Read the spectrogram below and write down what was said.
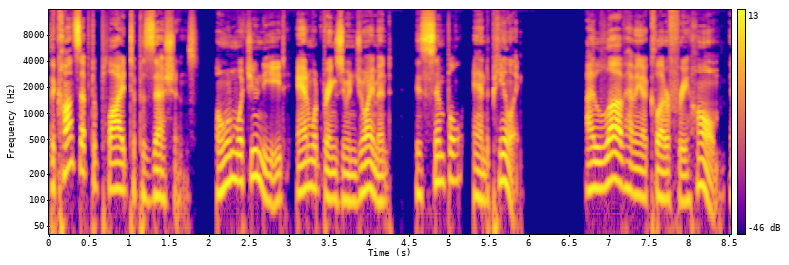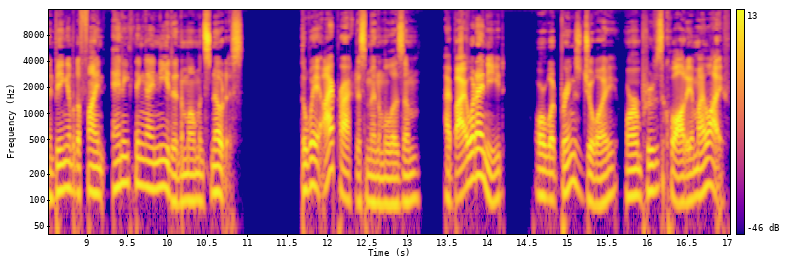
The concept applied to possessions, own what you need and what brings you enjoyment, is simple and appealing. I love having a clutter free home and being able to find anything I need at a moment's notice. The way I practice minimalism, I buy what I need, or what brings joy or improves the quality of my life.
